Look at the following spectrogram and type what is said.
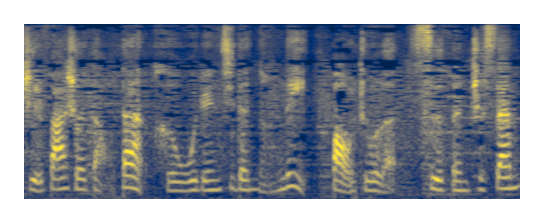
只发射导弹和无人机的能力保住了四分之三。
